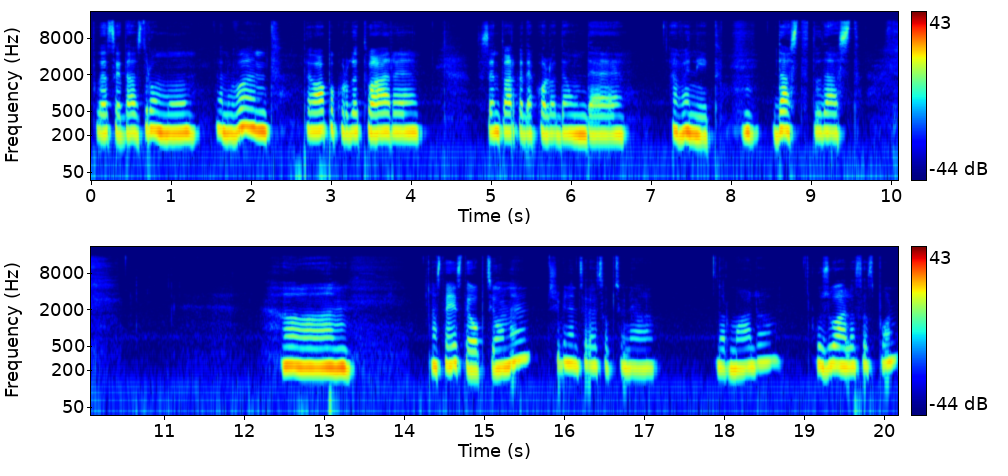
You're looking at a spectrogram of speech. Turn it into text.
puteți să-i dați drumul în vânt, pe o apă curgătoare, să se întoarcă de acolo de unde a venit. Dust to dust. Uh, asta este opțiune și, bineînțeles, opțiunea normală, uzuală, să spun,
